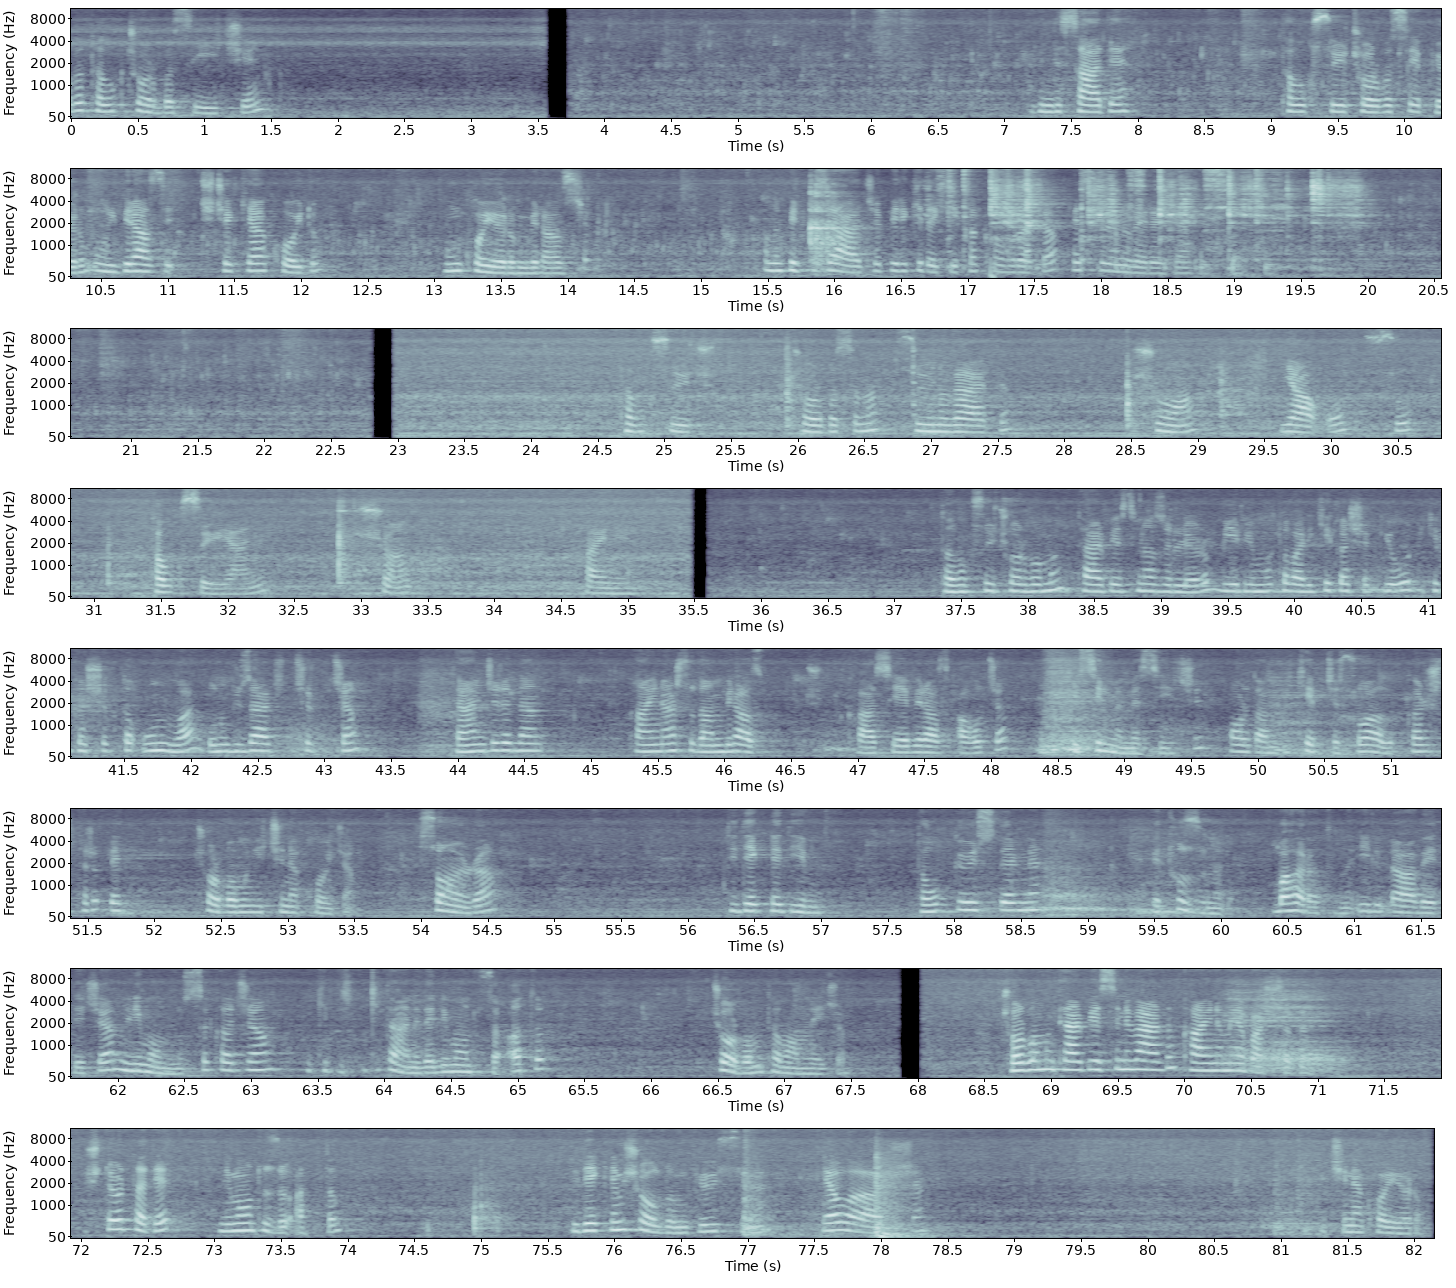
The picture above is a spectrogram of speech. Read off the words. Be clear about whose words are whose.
Speaker 1: Bu da tavuk çorbası için. De sade tavuk suyu çorbası yapıyorum. Biraz çiçek yağı koydum. Un koyuyorum birazcık. Bunu bir güzelce 1-2 dakika kavuracağım ve suyunu vereceğim. Tavuk suyu çorbasının suyunu verdim. Şu an yağ, un, su, tavuk suyu yani. Şu an kaynıyor. Tavuk suyu çorbamın terbiyesini hazırlıyorum. Bir yumurta var, iki kaşık yoğurt, iki kaşık da un var. Bunu güzelce çırpacağım. Tencereden kaynar sudan biraz kaseye biraz alacağım. Kesilmemesi için. Oradan bir kepçe su alıp karıştırıp ve çorbamın içine koyacağım. Sonra dideklediğim tavuk göğüslerini ve tuzunu, baharatını ilave edeceğim. Limonunu sıkacağım. İki, iki tane de limon tuzu atıp çorbamı tamamlayacağım. Çorbamın terbiyesini verdim. Kaynamaya başladı. 3-4 adet limon tuzu attım. Dideklemiş olduğum göğsünü yavaşça içine koyuyorum.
